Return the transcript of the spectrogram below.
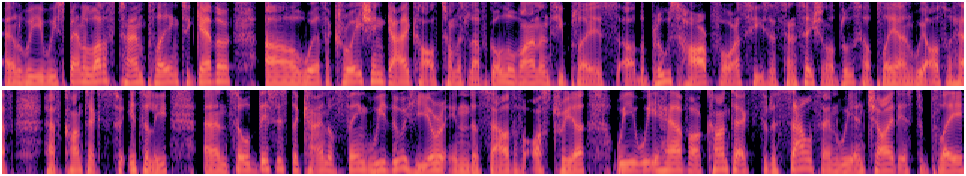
and we we spend a lot of time playing together uh, with a Croatian guy called Tomislav Goluban, and he plays uh, the blues harp for us. He's a sensational blues harp player, and we also have have contacts to Italy, and so this is the kind of thing we do here in the south of Austria. We we have our contacts to the south, and we enjoy this to play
